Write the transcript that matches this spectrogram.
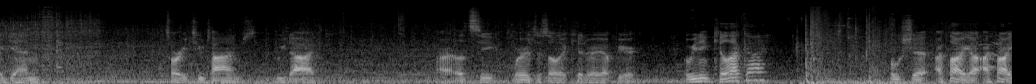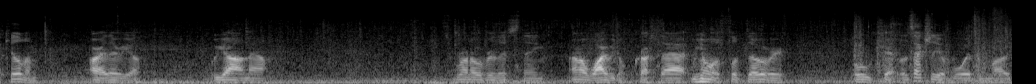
again. Sorry, two times we die. Alright, let's see. Where's this other kid right up here? Oh, we didn't kill that guy? Oh shit. I thought I got I thought I killed him. Alright, there we go. We got him now. Let's run over this thing. I don't know why we don't crush that. We almost flipped over. Oh shit. Let's actually avoid the mud.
